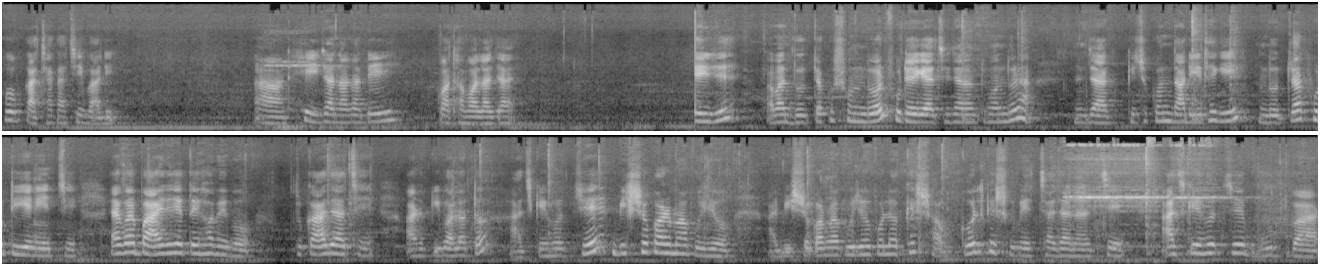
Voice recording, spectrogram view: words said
খুব কাছাকাছি বাড়ি। আর এই জানালা দিয়েই কথা বলা যায়। এই যে, আবার দুধটা খুব সুন্দর ফুটে গেছে জানো তো বন্ধুরা? যাক, কিছুক্ষণ দাঁড়িয়ে থেকে দুধটা ফুটিয়ে নিয়েছি। একবার বাইরে যেতে হবে গো। একটু কাজ আছে। আর কি বলতো? আজকে হচ্ছে বিশ্বকর্মা পুজো। আর বিশ্বকর্মা পুজো উপলক্ষে সকলকে শুভেচ্ছা জানাচ্ছে। আজকে হচ্ছে বুধবার।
